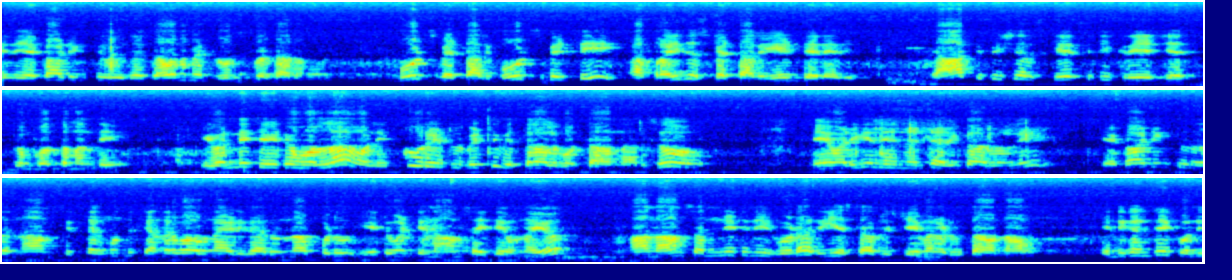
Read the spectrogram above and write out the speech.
ఇది according to the government rules ప్రకారం. పెట్టి ఆ ప్రైజెస్ పెట్టాలి ఏంటి అనేది. ఆర్టిఫిషియల్ స్కేర్సిటీ క్రియేట్ చేస్తాం కొంతమంది. ఇవన్నీ చేయడం వల్ల వాళ్ళు ఎక్కువ రేట్లు పెట్టి విత్తనాలు కొంటా ఉన్నారు. సో మేము అడిగింది ఏంటంటే అధికారులని అకార్డింగ్ టు నామ్స్ ఇంతకు ముందు చంద్రబాబు నాయుడు గారు ఉన్నప్పుడు ఎటువంటి నామ్స్ అయితే ఉన్నాయో ఆ నామ్స్ అన్నిటినీ కూడా రీఎస్టాబ్లిష్ చేయమని అడుగుతా ఉన్నాం. ఎందుకంటే కొన్ని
